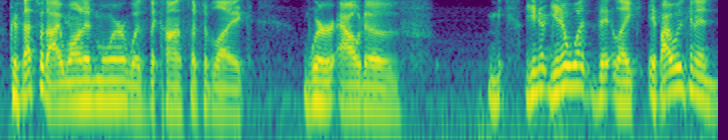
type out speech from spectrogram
because that's what i wanted more was the concept of like we're out of you know you know what that like if i was gonna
